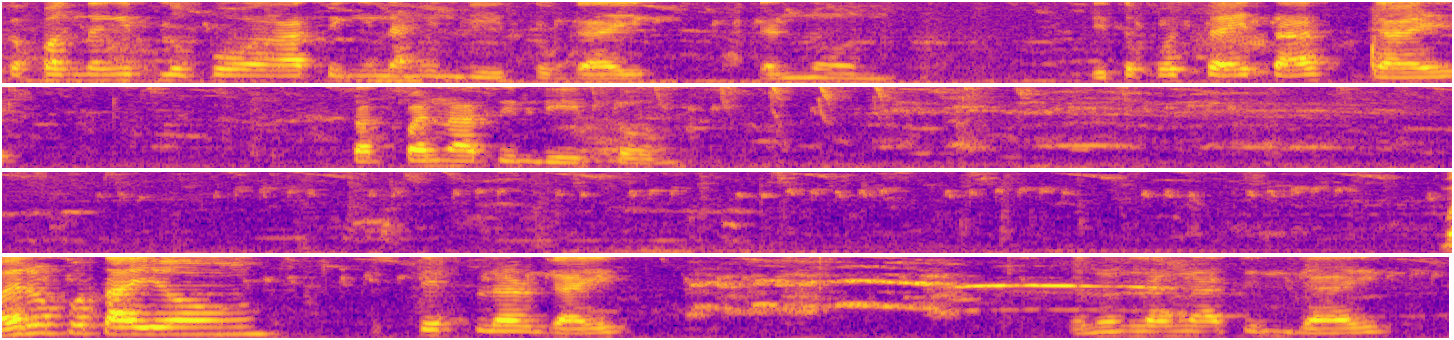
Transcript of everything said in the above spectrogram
kapag nangitlog po ang ating inahin dito guys. Ganun. Dito po sa itaas guys, takpan natin dito. Mayroon po tayong stapler guys. Ganun lang natin guys.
